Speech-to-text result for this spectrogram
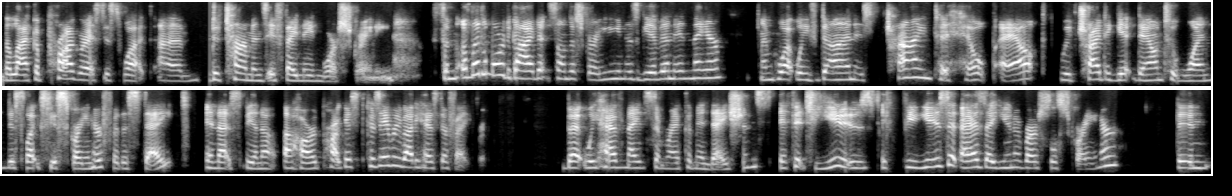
the lack of progress is what um, determines if they need more screening. Some a little more guidance on the screening is given in there. And what we've done is trying to help out. We've tried to get down to one dyslexia screener for the state, and that's been a, a hard progress because everybody has their favorite. but we have made some recommendations. If it's used, if you use it as a universal screener, then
